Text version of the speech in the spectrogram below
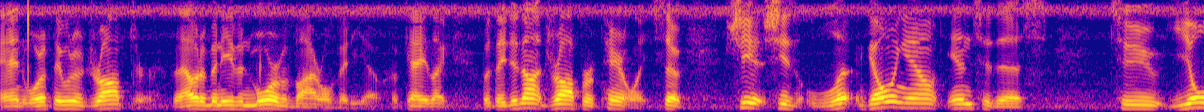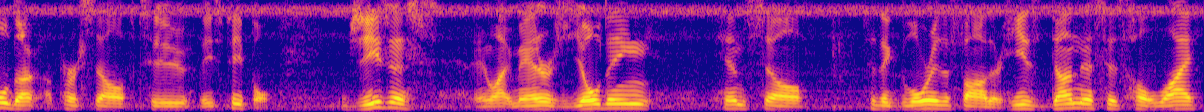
and what if they would have dropped her? That would have been even more of a viral video. Okay, like, but they did not drop her apparently. So she she's li- going out into this to yield up herself to these people. Jesus, in like manner, is yielding himself to the glory of the Father. He's done this his whole life.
